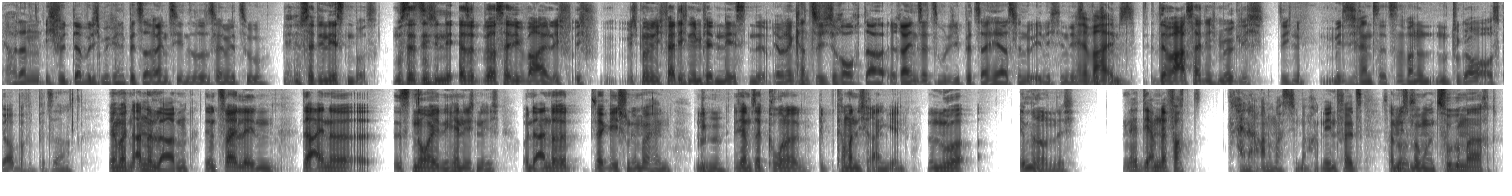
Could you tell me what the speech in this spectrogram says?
Ja, aber dann, ich würd, da würde ich mir keine Pizza reinziehen, so, das wäre mir zu. Ja, nimmst halt den nächsten Bus. Musst jetzt nicht, den also du hast ja die Wahl. Ich, ich, ich bin noch nicht fertig, nehme ich halt den nächsten. Ja, Ja, aber dann kannst du dich doch auch da reinsetzen, wo du die Pizza her hast, wenn du eh nicht den nächsten da, war, Bus nimmst. da war es halt nicht möglich, sich, eine, sich reinzusetzen. Das war nur eine To-Go-Ausgabe für Pizza. Wir haben halt einen anderen Laden, der haben zwei Läden. Der eine äh, ist neu, den kenne ich nicht. Und der andere, da gehe ich schon immer hin. Mhm. Die, die haben seit Corona, kann man nicht reingehen. Nur, nur Immer noch nicht. ne, die haben einfach keine Ahnung, was die machen. Jedenfalls haben die es irgendwann zugemacht.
